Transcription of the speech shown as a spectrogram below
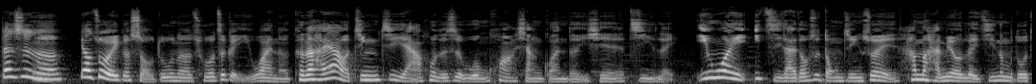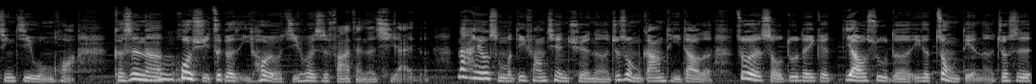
但是呢，嗯、要作为一个首都呢，除了这个以外呢，可能还要有经济啊，或者是文化相关的一些积累。因为一直以来都是东京，所以他们还没有累积那么多经济文化。可是呢，嗯、或许这个以后有机会是发展的起来的。那还有什么地方欠缺呢？就是我们刚刚提到的，作为首都的一个要素的一个重点呢，就是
